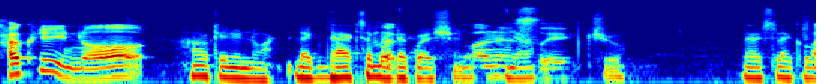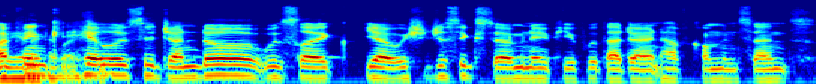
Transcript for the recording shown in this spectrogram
How could you not? How can you not? Like that's a better question. Honestly, Yeah, true. That's like I think. Hitler's agenda was like, yeah, we should just exterminate people that don't have common sense.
